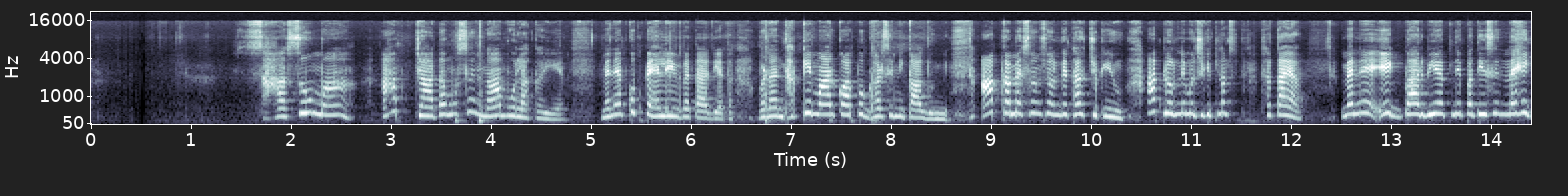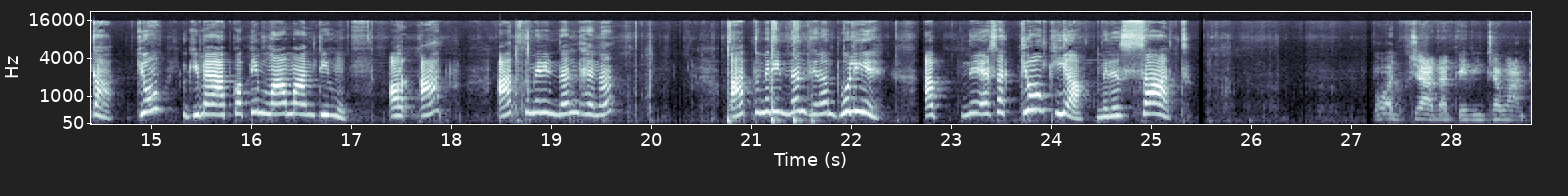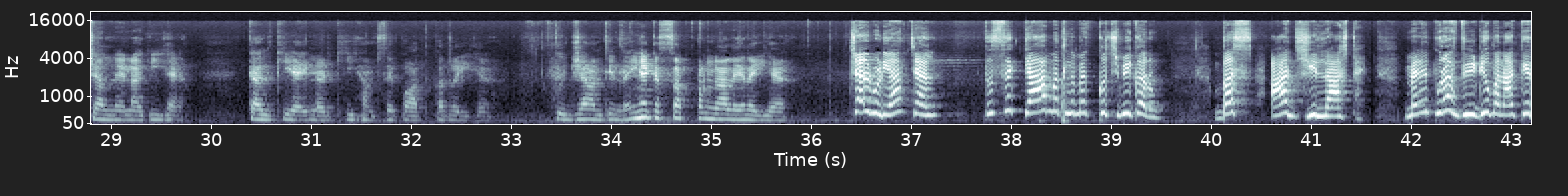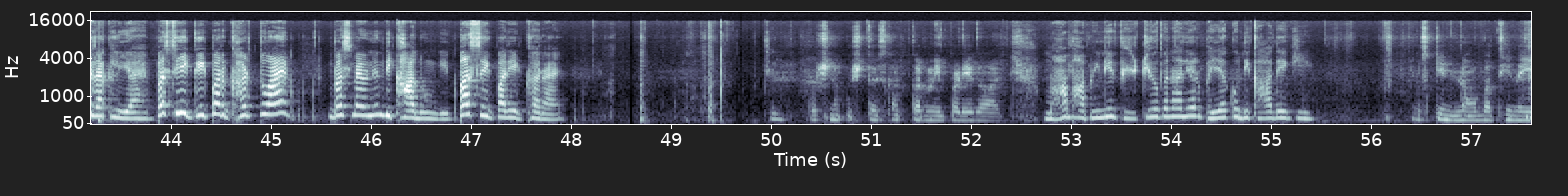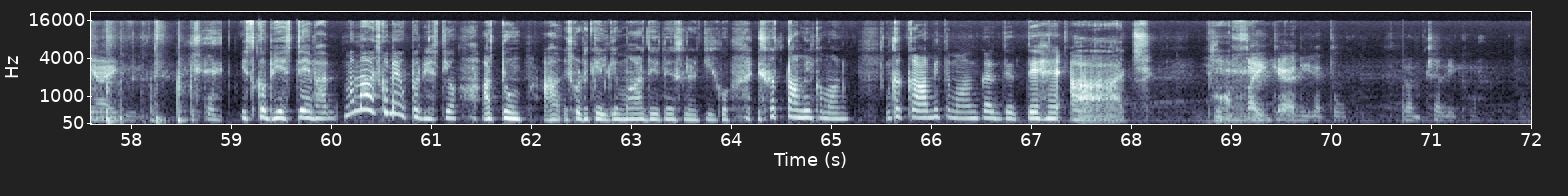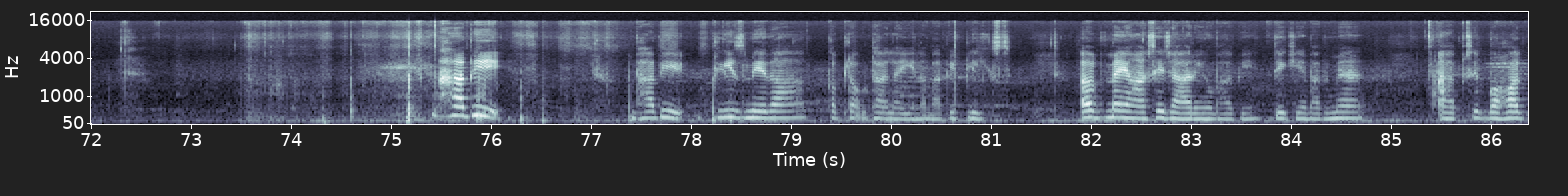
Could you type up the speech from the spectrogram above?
सासू माँ आप ज़्यादा मुझसे ना बोला करिए। मैंने आपको पहले भी बता दिया था वरना धक्के मार को आपको घर से निकाल दूँगी। आपका मैं सुन सुन के थक चुकी हूँ। आप लोग ने मुझे कितना सताया। मैंने एक बार भी अपने पति से नहीं कहा। क्यों? क्योंकि मैं आपको अपनी माँ मानती हूँ। और आप आप तो मेरी नंद है ना? आप तो मेरी नंद है ना? बोलिए आपने ऐसा क्यों किया मेरे साथ? बहुत ज़्यादा तेरी जवान चलने लगी है। कल की आई लड़की हमसे बात कर रही है। तू जानती नहीं है कि सब पंगा ले रही है। चल बुढ़िया चल। तुझसे क्या मतलब मैं कुछ भी करूँ? बस आज ये लास्ट है। मैंने पूरा वीडियो बना के रख लिया है। बस ये एक बार घर तो आए। बस मैं उन्हें दिखा दूँगी। बस एक बार ये घर आए। कुछ ना कुछ तो इसका करना ही पड़ेगा आज। माँ भाभी ने वीडियो बना लिया और भैया को दिखा देगी। उसकी नौबत ही नहीं आएगी। इसको भेजते हैं भाभी। मम्मा इसको मैं ऊपर भेजती हूँ। और तुम आ, इसको ढकेल के मार देते हैं इस लड़की को। इसका काम ही तमाम इसका काम ही तमाम कर देते हैं आज। हाँ सही कह रही है तू। चली को भाभी भाभी प्लीज़ मेरा कपड़ा उठा लाइए ना भाभी प्लीज़ अब मैं यहाँ से जा रही हूँ भाभी। देखिए भाभी, मैं आपसे बहुत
